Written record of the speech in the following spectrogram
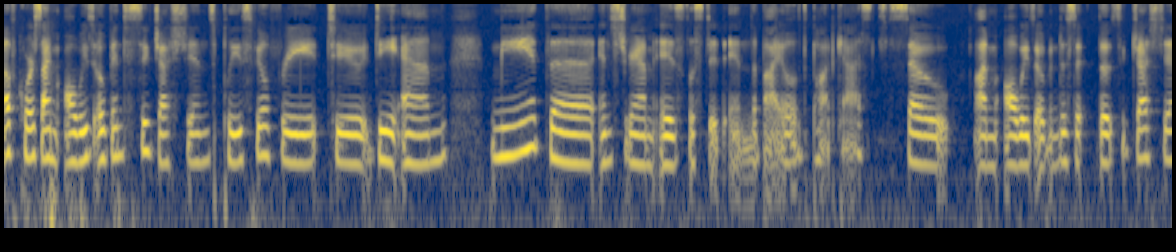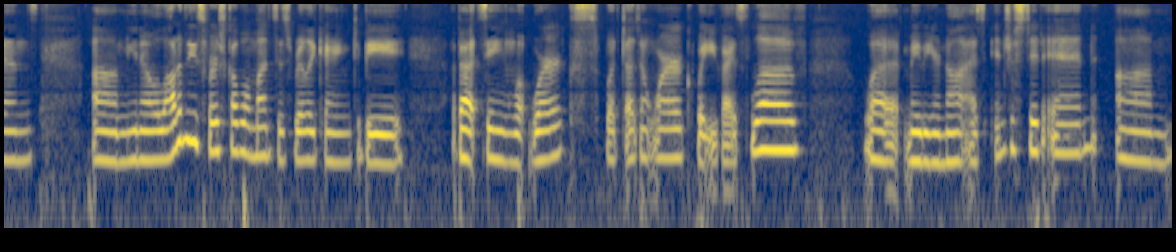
of course, I'm always open to suggestions. Please feel free to DM me. The Instagram is listed in the bio of the podcast. So I'm always open to su- those suggestions. Um, you know, a lot of these first couple months is really going to be about seeing what works, what doesn't work, what you guys love, what maybe you're not as interested in. Um,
